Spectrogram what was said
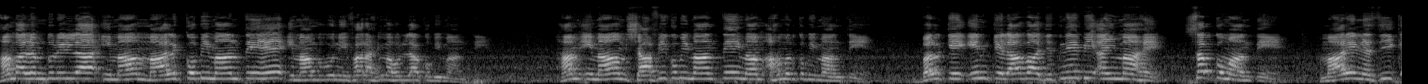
ہم الحمدللہ امام مالک کو بھی مانتے ہیں، امام ابو نیفا رحمہ اللہ کو بھی مانتے ہیں۔ ہم امام شافی کو بھی مانتے ہیں، امام احمد کو بھی مانتے ہیں۔ بلکہ ان کے علاوہ جتنے بھی ائمہ ہیں، سب کو مانتے ہیں۔ ہمارے نزدیک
